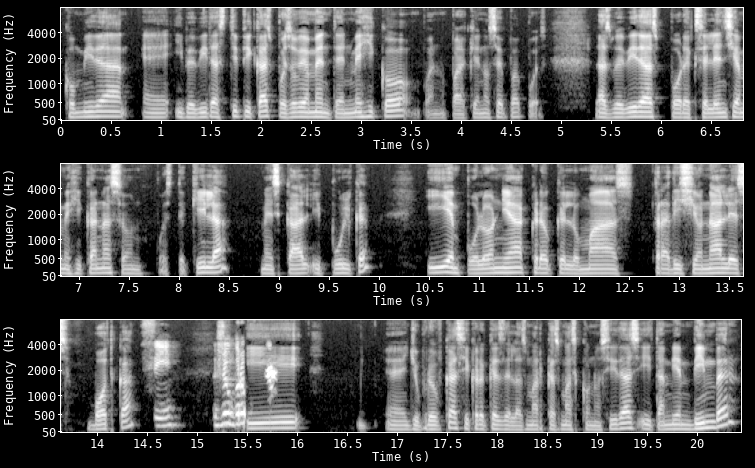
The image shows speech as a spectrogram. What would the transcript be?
comida y bebidas típicas, pues obviamente en México, bueno, para que no sepa, pues las bebidas por excelencia mexicanas son pues tequila, mezcal y pulque. Y en Polonia creo que lo más tradicional es vodka. Sí. Y eh, sí creo que es de las marcas más conocidas. Y también Bimber,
